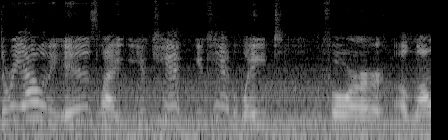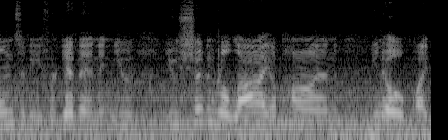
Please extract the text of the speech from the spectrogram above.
the reality is like you can't you can't wait for a loan to be forgiven and you you shouldn't rely upon you know like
